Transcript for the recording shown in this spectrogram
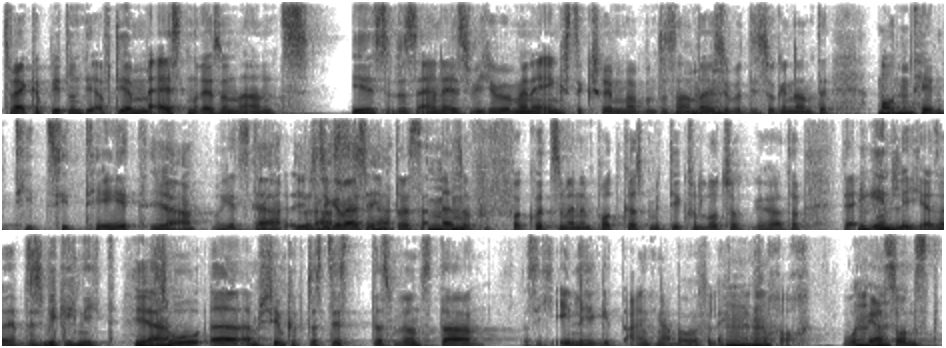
zwei Kapitel, die auf die am meisten Resonanz ist. Das eine ist, wie ich über meine Ängste geschrieben habe und das andere Mhm. ist über die sogenannte Authentizität. Ja. Wo ich jetzt Ja, lustigerweise weiß, ja. interessant, Mhm. also vor kurzem einen Podcast mit Dirk von Lotzo gehört habe, der ähnlich, also ich habe das wirklich nicht Ja. so äh, am Schirm gehabt, dass das, dass wir uns da, dass ich ähnliche Gedanken habe, aber vielleicht Mhm. einfach auch, woher sonst,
